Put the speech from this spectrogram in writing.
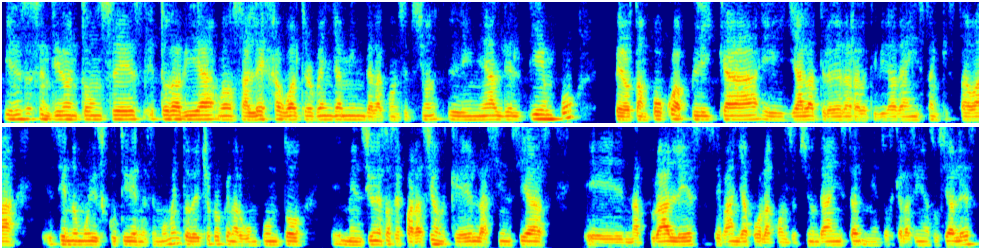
Y en ese sentido, entonces, eh, todavía bueno, se aleja Walter Benjamin de la concepción lineal del tiempo, pero tampoco aplica eh, ya la teoría de la relatividad de Einstein que estaba siendo muy discutida en ese momento. De hecho, creo que en algún punto menciona esa separación, que las ciencias eh, naturales se van ya por la concepción de Einstein, mientras que las ciencias sociales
